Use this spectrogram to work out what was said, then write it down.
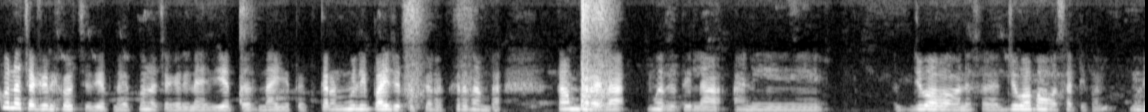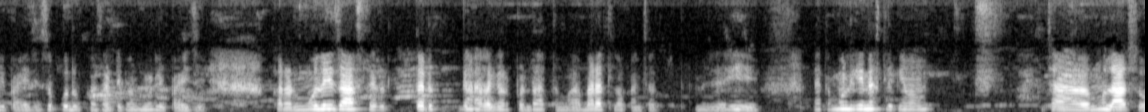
कोणाच्या घरी कोचीच येत नाहीत कोणाच्या घरी नाही येतात नाही येतात कारण मुली पाहिजेतच घरात. खरं सांगा काम करायला मदतीला आणि जीवाभावाने जीवाभावासाठी पण मुली पाहिजे. सुखदुःखासाठी पण मुली पाहिजे. कारण मुली जर असेल तर घराला घर पण राहतं. मला बऱ्याच लोकांच्या म्हणजे ही आहे. नाही तर मुलगी नसली की मग चार मुलं असो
